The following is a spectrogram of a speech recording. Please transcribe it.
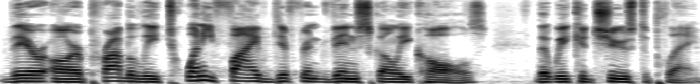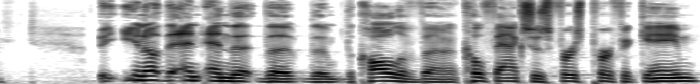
there are probably 25 different Vin Scully calls that we could choose to play. you know, and and the the the, the call of uh, Koufax's first perfect game,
